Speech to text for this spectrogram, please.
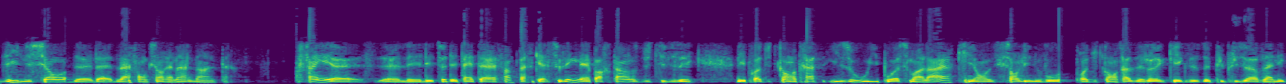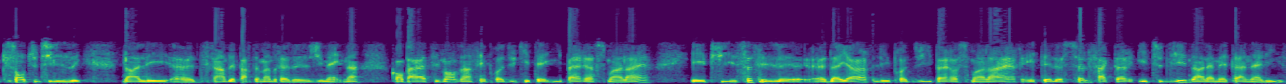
diminution de la fonction rénale dans le temps. Enfin, euh, l'étude est intéressante parce qu'elle souligne l'importance d'utiliser les produits de contraste iso ou hypoosmolaires, qui, sont les nouveaux produits de contraste déjà qui existent depuis plusieurs années, qui sont utilisés dans les euh, différents départements de radiologie maintenant, comparativement aux anciens produits qui étaient hyperosmolaires. Et puis ça, c'est euh, d'ailleurs les produits hyperosmolaires étaient le seul facteur étudié dans la méta-analyse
